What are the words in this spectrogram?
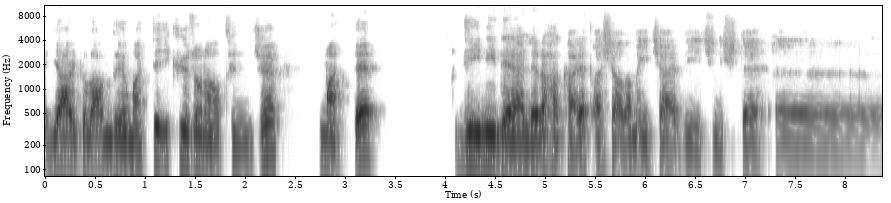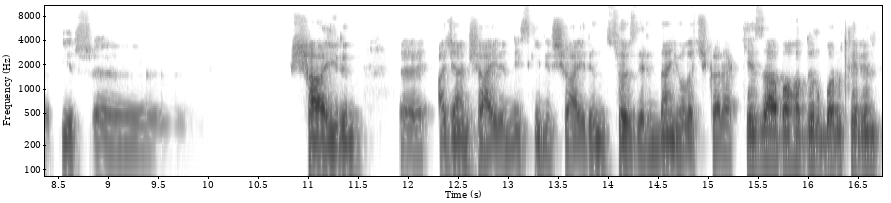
yargılandığı madde 216. madde dini değerlere hakaret, aşağılama içerdiği için işte e, bir e, şairin, e, Acem şairin, eski bir şairin sözlerinden yola çıkarak. Keza Bahadır Baruter'in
